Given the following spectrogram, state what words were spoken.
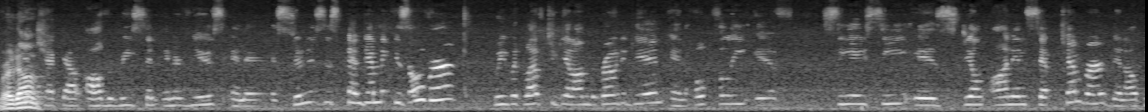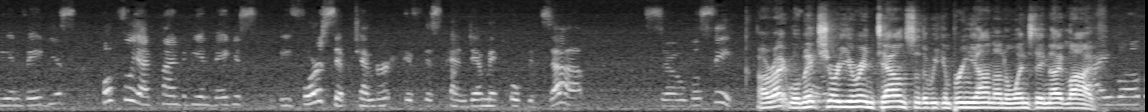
Right on. check out all the recent interviews. And as soon as this pandemic is over, we would love to get on the road again. And hopefully, if CAC is still on in September, then I'll be in Vegas. Hopefully, I plan to be in Vegas before September if this pandemic opens up. So we'll see. All right, we'll make sure you're in town so that we can bring you on on a Wednesday night live. I will.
